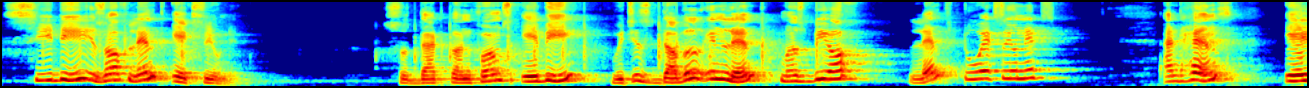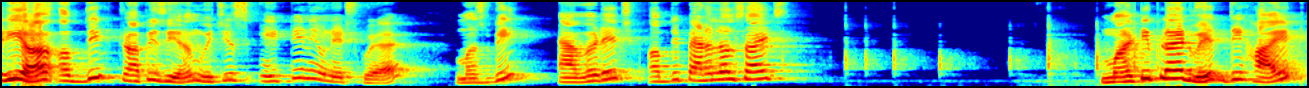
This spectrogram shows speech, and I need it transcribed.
CD is of length x unit. So that confirms AB which is double in length must be of length 2x units and hence area of the trapezium which is 18 unit square must be average of the parallel sides multiplied with the height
